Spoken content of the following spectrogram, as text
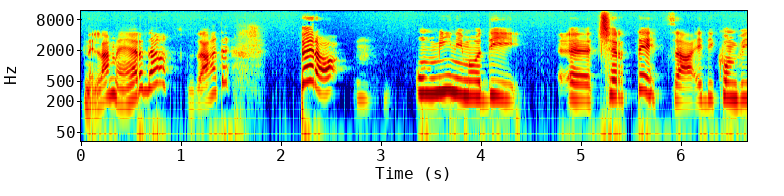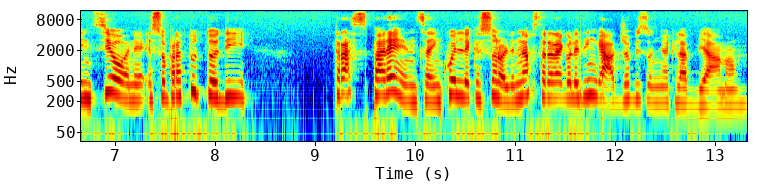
nella merda, scusate, però un minimo di eh, certezza e di convinzione e soprattutto di trasparenza in quelle che sono le nostre regole di ingaggio bisogna che l'abbiamo.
